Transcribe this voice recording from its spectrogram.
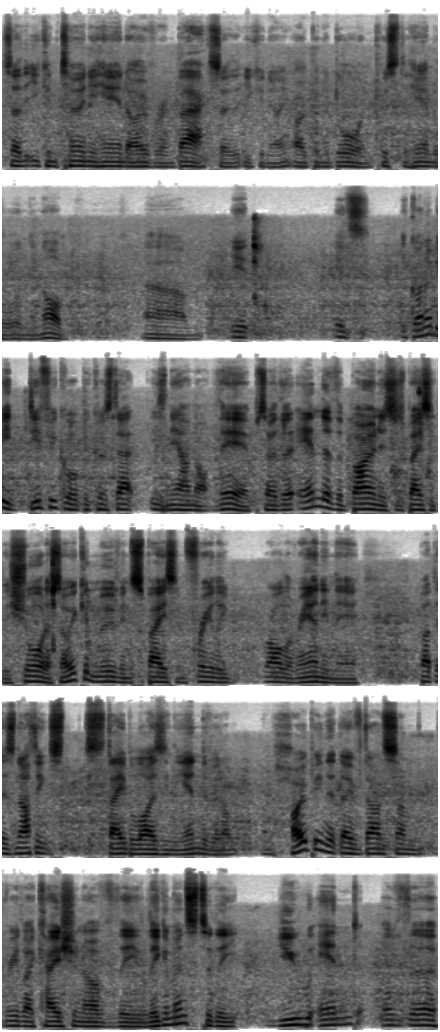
so that you can turn your hand over and back so that you can you know, open a door and twist the handle and the knob. Um, it it's going to be difficult because that is now not there. So the end of the bone is just basically shorter, so it can move in space and freely roll around in there. But there's nothing stabilizing the end of it. I'm, I'm hoping that they've done some relocation of the ligaments to the U end of the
